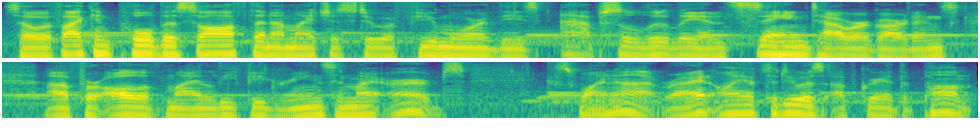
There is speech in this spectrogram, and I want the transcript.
So if I can pull this off, then I might just do a few more of these absolutely insane Tower Gardens uh, for all of my leafy greens and my herbs. Because why not, right? All you have to do is upgrade the pump.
